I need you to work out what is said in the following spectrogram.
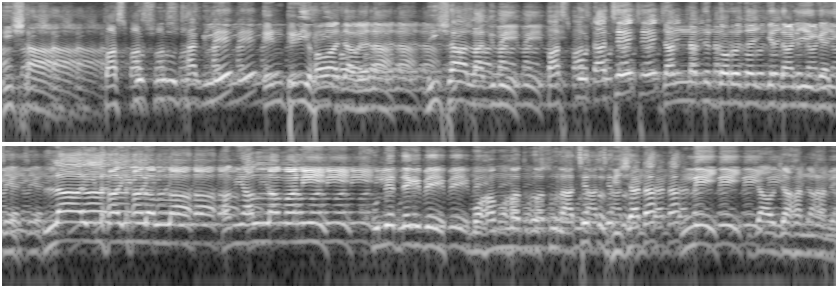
ভিসা। এন্ট্রি হওয়া যাবে না। ভিসা লাগবে। পাসপোর্ট আছে, জান্নাতের দরজায় গিয়ে দাঁড়িয়ে গেছে। লা ইলাহা ইল্লাল্লাহ, আমি আল্লাহ মানি। খুলে দেখবে মুহাম্মদ রাসূল আছে তো ভিসাটা নেই। যাও জাহান্নামে।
